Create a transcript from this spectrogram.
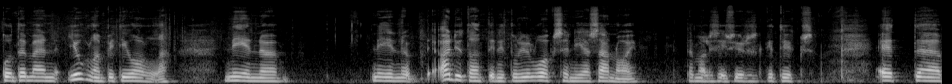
kun tämän juhlan piti olla, niin, niin adjutanttini tuli luokseni ja sanoi, tämä oli siis 91, että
